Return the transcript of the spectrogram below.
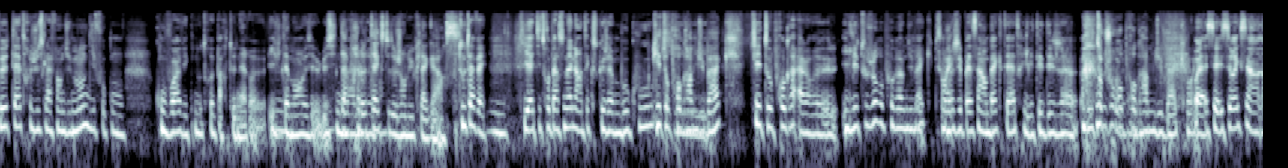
peut-être juste la fin du monde. Il faut qu'on qu'on voit avec notre partenaire, évidemment, le, cinéma. D'après le, texte de Jean-Luc Lagarce. Tout à fait. Mm. Qui, à titre personnel, est un texte que j'aime beaucoup. Qui est au programme du bac Qui est au programme. Alors, euh, il est toujours au programme du bac, parce que moi j'ai passé un bac théâtre, il était déjà. Il est toujours au programme du bac. Ouais. Voilà, c'est vrai que c'est un.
